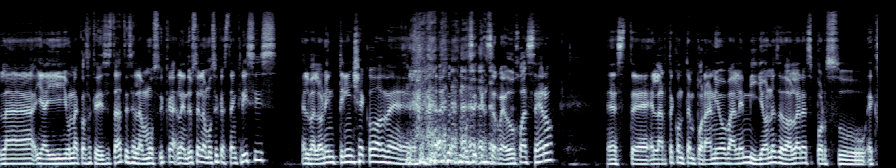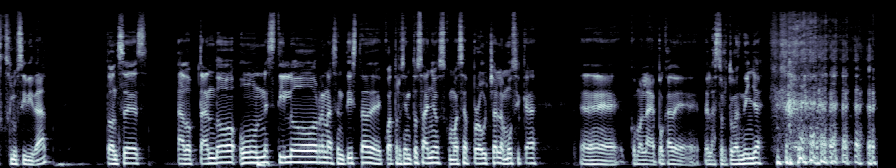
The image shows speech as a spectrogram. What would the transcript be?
La, y hay una cosa que dice Stat, dice la música, la industria de la música está en crisis, el valor intrínseco de la música se redujo a cero. Este, el arte contemporáneo vale millones de dólares por su exclusividad. Entonces, adoptando un estilo renacentista de 400 años, como ese approach a la música, eh, como en la época de, de las tortugas ninja,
